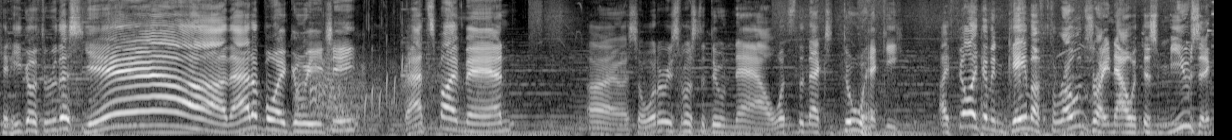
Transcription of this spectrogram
Can he go through this? Yeah! That a boy, Gooigi. That's my man. Alright, so what are we supposed to do now? What's the next doohickey? I feel like I'm in Game of Thrones right now with this music.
